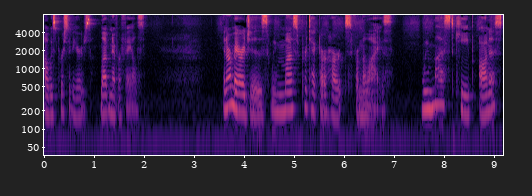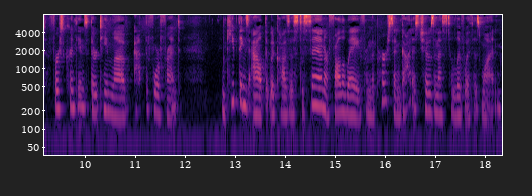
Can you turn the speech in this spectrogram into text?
always perseveres. Love never fails. In our marriages, we must protect our hearts from the lies. We must keep honest 1 Corinthians 13 love at the forefront and keep things out that would cause us to sin or fall away from the person God has chosen us to live with as one.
